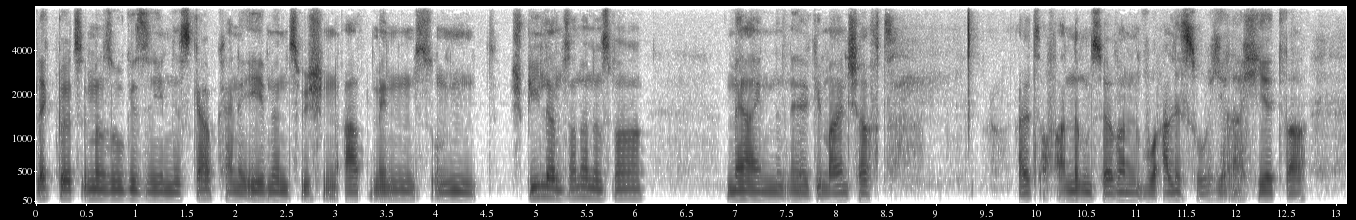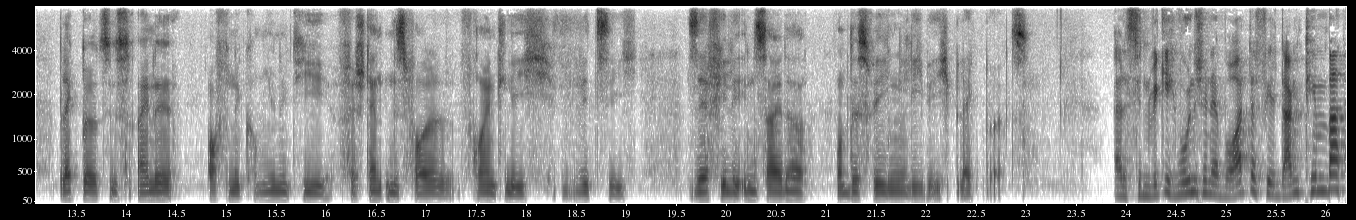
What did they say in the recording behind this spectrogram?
Blackbirds immer so gesehen, es gab keine Ebenen zwischen Admins und Spielern, sondern es war mehr eine Gemeinschaft als auf anderen Servern, wo alles so hierarchiert war. Blackbirds ist eine offene Community, verständnisvoll, freundlich, witzig, sehr viele Insider und deswegen liebe ich Blackbirds. Das sind wirklich wunderschöne Worte. Vielen Dank, Timber.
